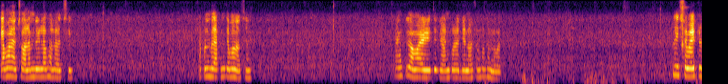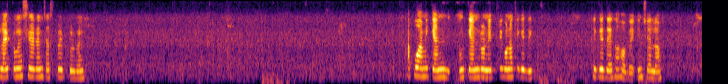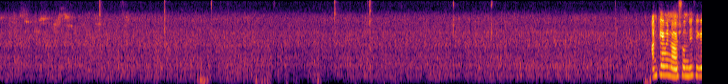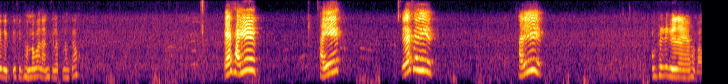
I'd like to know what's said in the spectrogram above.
কেমন আছো? আলহামদুলিল্লাহ ভালো আছি। স্বপন ভাই, আপনি কেমন আছেন? থ্যাংক ইউ আমার এরিতে জয়েন করার জন্য অসংখ্য ধন্যবাদ। প্লিজ সবাই একটু like comment share and subscribe করবেন। আপু, আমি কেন্দ্র নেত্রীকোনা থেকে দেখ থেকে দেখা হবে ইনশাল্লাহ আন্টি আমি নয়সন্ধি থেকে দেখতেছি। ধন্যবাদ আঙ্কেল আপনাকে।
